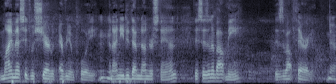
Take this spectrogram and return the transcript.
my message was shared with every employee, mm-hmm. and I needed them to understand this isn't about me, this is about Theragun, Yeah.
